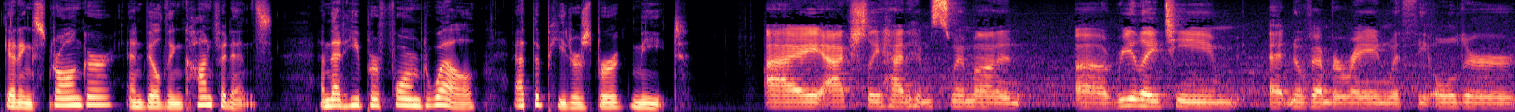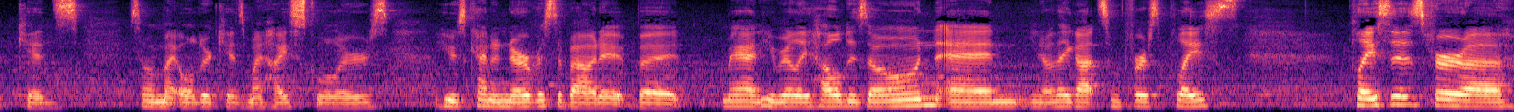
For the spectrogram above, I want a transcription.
getting stronger and building confidence, and that he performed well at the Petersburg meet. I actually had him swim on a relay team at November Rain with the older kids some of my older kids, my high schoolers. He was kind of nervous about it, but man, he really held his own, and you know they got some first place places for uh,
